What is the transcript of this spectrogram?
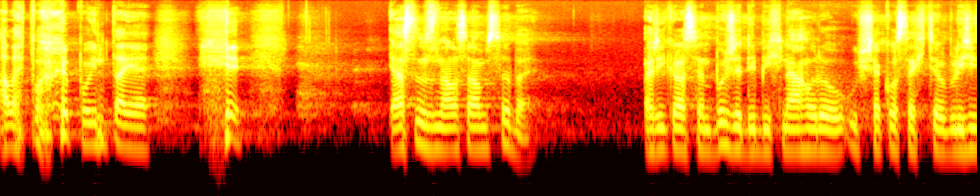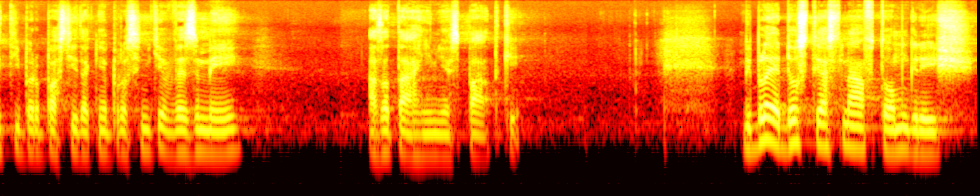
Ale pointa je, já jsem znal sám sebe. A říkal jsem, bože, kdybych náhodou už jako se chtěl blížit té propasti, tak mě prosím tě vezmi a zatáhni mě zpátky. Bible je dost jasná v tom, když,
